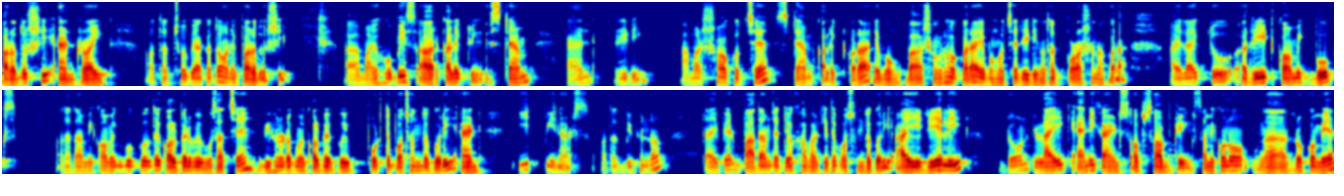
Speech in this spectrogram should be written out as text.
পারদর্শী অ্যান্ড ড্রয়িং অর্থাৎ ছবি আঁকাতেও অনেক পারদর্শী। My hobbies are collecting stamp and reading আমার শখ হচ্ছে স্ট্যাম্প কালেক্ট করা এবং বা সংগ্রহ করা এবং হচ্ছে রিডিং অর্থাৎ পড়াশোনা করা। I like to read comic books অর্থাৎ আমি কমিক বুক বলতে গল্পের বই বোঝাচ্ছে, বিভিন্ন রকমের গল্পের বই পড়তে পছন্দ করি অ্যান্ড ইট পিনাটস অর্থাৎ বিভিন্ন টাইপের বাদাম জাতীয় খাবার খেতে পছন্দ করি। I really don't like any kinds of soft drinks আমি কোনো রকমের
